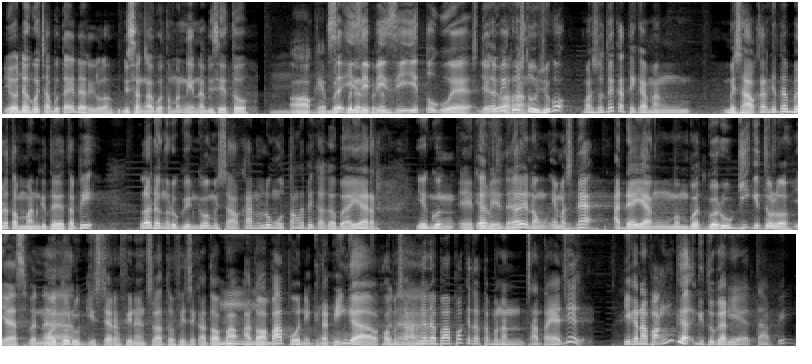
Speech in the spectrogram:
Ya udah Hmm. gue cabut aja dari lo. Bisa nggak gue temenin abis itu? Oke, be- Se easy bener-bener. peasy itu gue jadi tapi gue setuju kok. Maksudnya ketika emang misalkan kita berteman gitu ya, tapi lo udah ngerugiin gue misalkan lu ngutang tapi kagak bayar. Ya gue Hmm, ya ya harus ditinggalin dong. Ya maksudnya ada yang membuat gue rugi gitu loh. Yes benar. Mau itu rugi secara finansial atau fisik atau apa Hmm. atau apa pun ya kita tinggal. Kalau misalkan gak ada apa-apa kita temenan santai aja. Ya kenapa enggak gitu kan? Iya, tapi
